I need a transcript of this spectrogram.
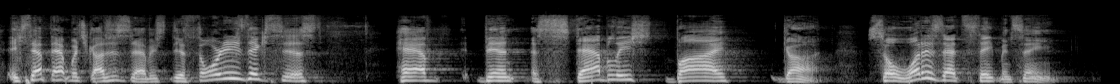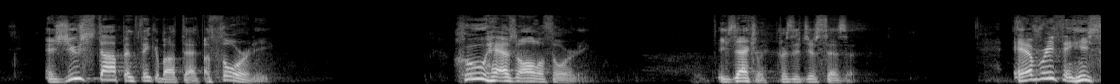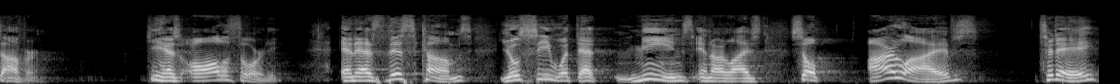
except that which God has established, the authorities that exist have been established by God. So what is that statement saying? As you stop and think about that authority, who has all authority? Exactly, because it just says it. Everything, he's sovereign. He has all authority. And as this comes, you'll see what that means in our lives. So our lives today,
